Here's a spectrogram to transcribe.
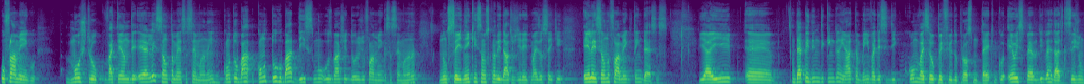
O Flamengo mostrou, vai ter é eleição também essa semana, hein? Conturbadíssimo os bastidores do Flamengo essa semana. Não sei nem quem são os candidatos direito, mas eu sei que eleição no Flamengo tem dessas. E aí, é, dependendo de quem ganhar também, vai decidir como vai ser o perfil do próximo técnico. Eu espero de verdade que seja um,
